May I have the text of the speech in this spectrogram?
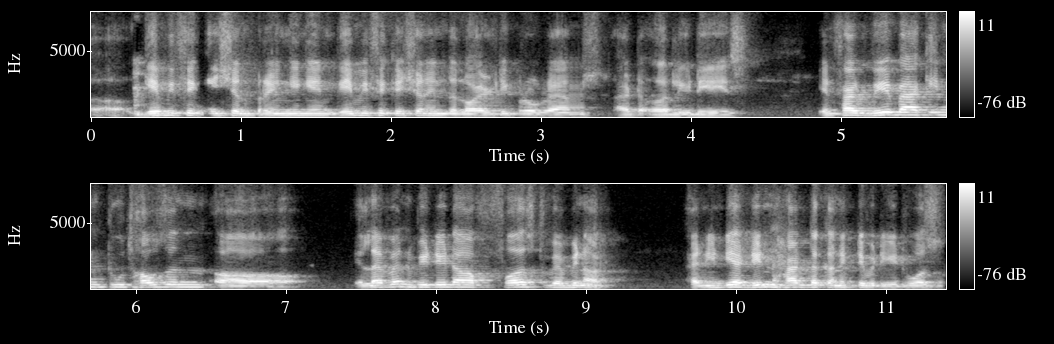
uh, gamification, bringing in gamification in the loyalty programs at early days. In fact, way back in 2011, we did our first webinar, and India didn't have the connectivity. It was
